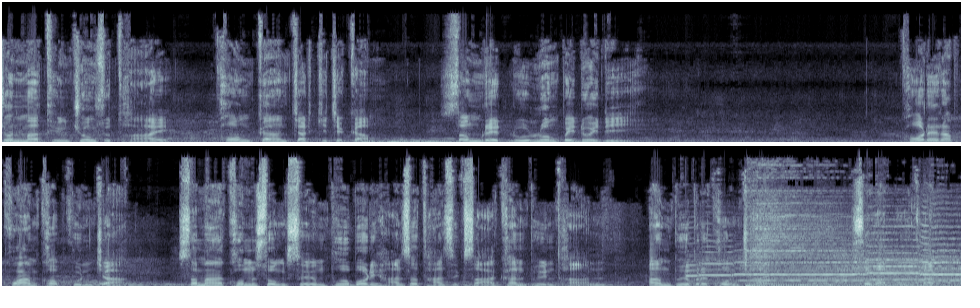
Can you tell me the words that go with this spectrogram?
จนมาถึงช่วงสุดท้ายของการจัดกิจกรรมสำเร็จรู้ล่วงไปด้วยดี ขอได้รับความขอบคุณจากสมาคมส่งเสริมผู้บริหารสถานศึกษาขั้นพื้นฐานอำเภอประโคนชัย สวัสดีครับ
